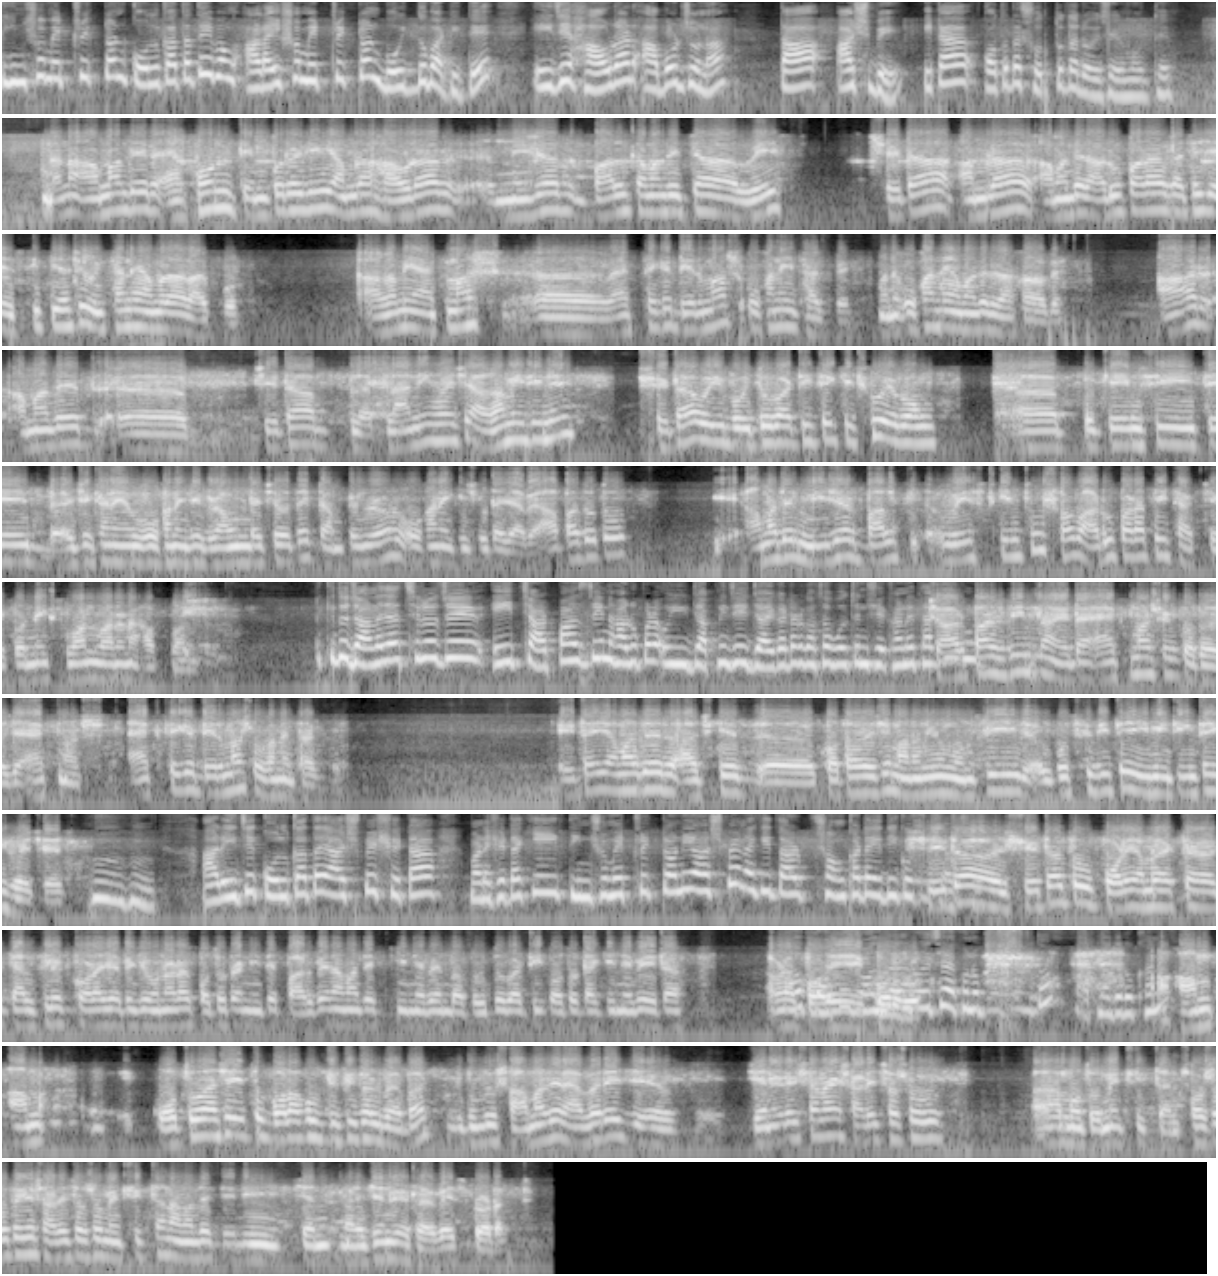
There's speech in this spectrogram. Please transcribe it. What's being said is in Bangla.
তিনশো মেট্রিক টন কলকাতাতে এবং আড়াইশো মেট্রিক টন বৈদ্যবাটিতে এই যে হাওড়ার আবর্জনা তা আসবে, এটা কতটা সত্যতা রয়েছে এর মধ্যে? না না, আমাদের এখন টেম্পোরারি আমরা হাওড়ার মেজর বাল্ক আমাদের যা ওয়েস্ট সেটা আমরা আমাদের আরুপাড়ার কাছে যে এসটিপি আছে, ওইখানে আমরা রাখব। আগামী এক মাস এক থেকে দেড় মাস ওখানেই থাকবে মানে ওখানে আমাদের রাখা হবে। আর আমাদের যেটা প্ল্যানিং হয়েছে আগামী দিনে সেটা ওই বৈদ্যবাটিতে কিছু এবং কেএমসি তে যেখানে ওখানে যে গ্রাউন্ড আছে ওদের ডাম্পিং গ্রাউন্ড ওখানে কিছুটা যাবে। আপাতত আমাদের মেজর বাল্ক ওয়েস্ট কিন্তু সব আরু পাড়াতেই থাকছে for next one one and half month কিন্তু জানা যাচ্ছিল যে এই চার পাঁচ দিন হারুপাড়া ওই আপনি যে জায়গাটার কথা বলছেন সেখানে চার পাঁচ দিন না এটা এক মাসের কথা হয়েছে এক মাস। এক থেকে দেড় মাস ওখানে থাকবে। এটাই আমাদের আজকের কথা হয়েছে। মাননীয় মন্ত্রীর উপস্থিতিতে এই মিটিংটাই হয়েছে। হুম হুম। আর এই যে কলকাতায় আসবে সেটা মানে সেটা কি তিনশো মেট্রিক টনই আসবে নাকি তার সংখ্যাটা এদিক সেটা সেটা তো পরে আমরা একটা ক্যালকুলেট করা যাবে যে ওনারা কতটা নিতে পারবেন আমাদের কি নেবেন বা বৈদ্যবাটি কতটা কি নেবে এটা আমরা পরে করব। এখনও পর্যন্ত আপনাদের ওখানে? আম- আম- কত আছে তো বলা খুব ডিফিকাল্ট ব্যাপার। কিন্তু আমাদের অ্যাভারেজ জেনারেশন হয় সাড়ে ছশো মতো মেট্রিক টান ছশো থেকে সাড়ে ছশো মেট্রিক টান আমাদের ডেলি মানে জেনারেট হয় ওয়েস্ট প্রোডাক্ট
